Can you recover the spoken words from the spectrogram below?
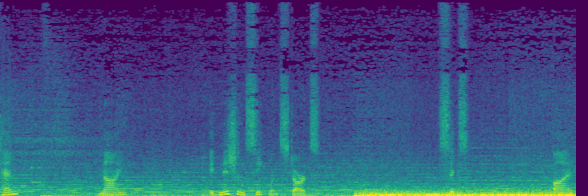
Ten, nine, ignition sequence starts. Six, five,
